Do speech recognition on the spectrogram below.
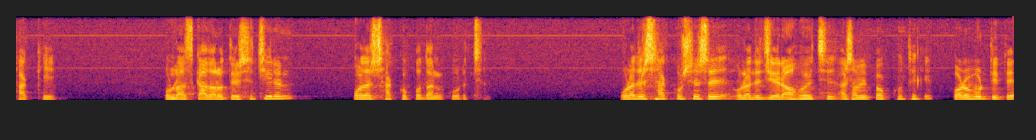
সাক্ষী ওনারা আজকে আদালতে এসেছিলেন, ওনাদের সাক্ষ্য প্রদান করেছেন। ওনাদের সাক্ষ্য শেষে ওনাদের জেরা হয়েছে আসামি পক্ষ থেকে। পরবর্তীতে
